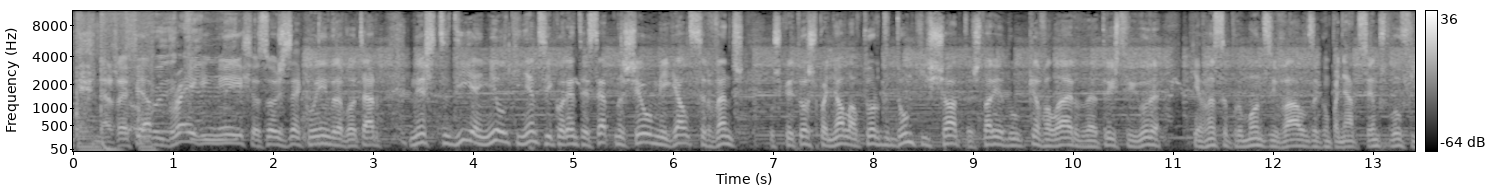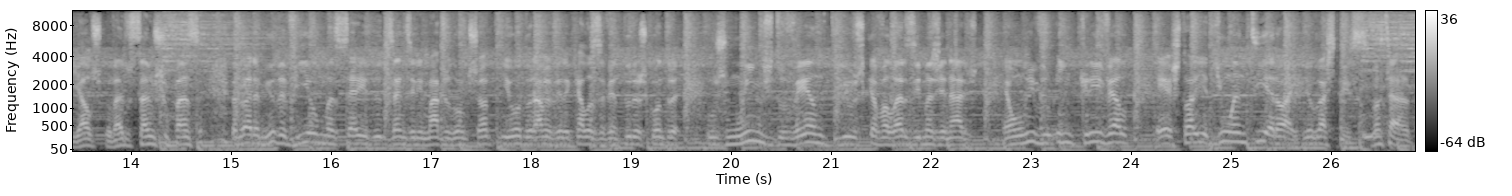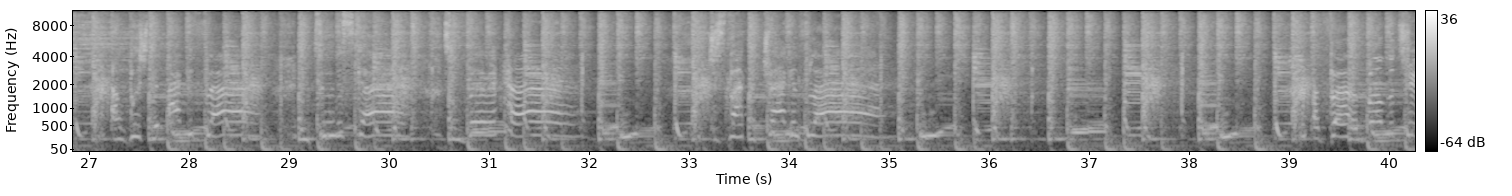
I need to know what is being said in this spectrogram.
RFM Breaking Me. Eu sou José Coimbra, boa tarde. Neste dia, em 1547, nasceu Miguel Cervantes, o escritor espanhol, autor de Dom Quixote, a história do cavaleiro da triste figura que avança por montes e vales, acompanhado sempre pelo fiel escudeiro Sancho Panza. Eu era miúdo, havia uma série de desenhos animados do Dom Quixote e eu adorava ver aquelas aventuras contra os moinhos do vento e os cavaleiros imaginários. É um livro incrível, é a história de um anti-herói. Eu gosto disso. Boa tarde. so very high, just like a dragonfly. I fly above the.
